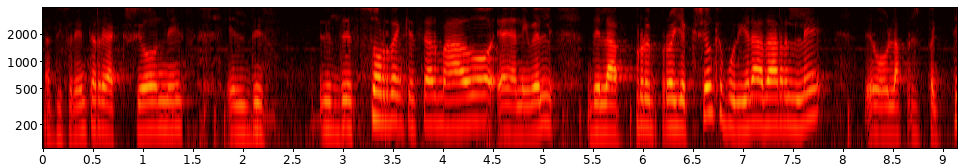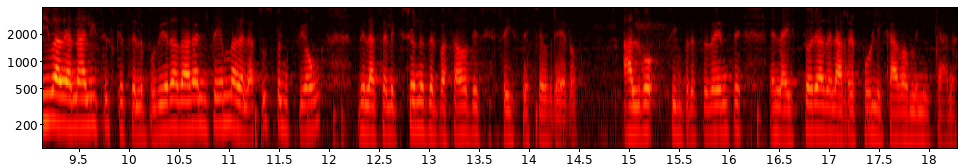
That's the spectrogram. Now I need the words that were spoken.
las diferentes reacciones, el, desorden que se ha armado eh, a nivel de la proyección que pudiera darle eh, o la perspectiva de análisis que se le pudiera dar al tema de la suspensión de las elecciones del pasado 16 de febrero algo sin precedente en la historia de la República Dominicana.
